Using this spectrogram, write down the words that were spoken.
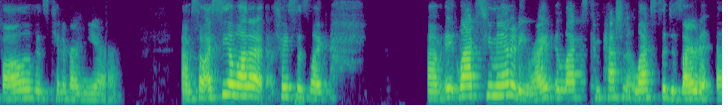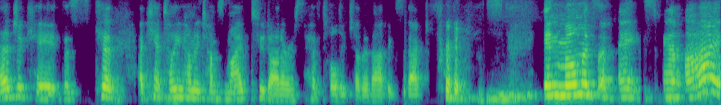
fall of his kindergarten year. Um, so I see a lot of faces like, um, it lacks humanity, right? It lacks compassion. It lacks the desire to educate this kid. I can't tell you how many times my two daughters have told each other that exact phrase in moments of angst. And I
